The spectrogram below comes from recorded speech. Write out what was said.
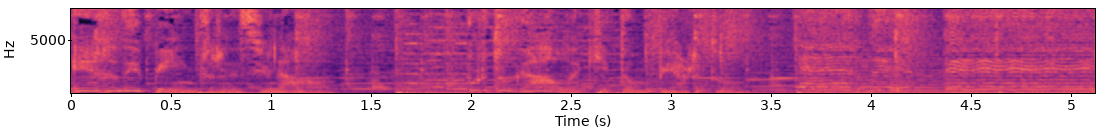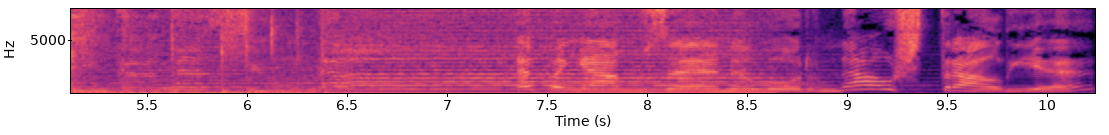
RDP Internacional. Portugal aqui tão perto. RDP Internacional. Apanhámos a Ana Louro na Austrália,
